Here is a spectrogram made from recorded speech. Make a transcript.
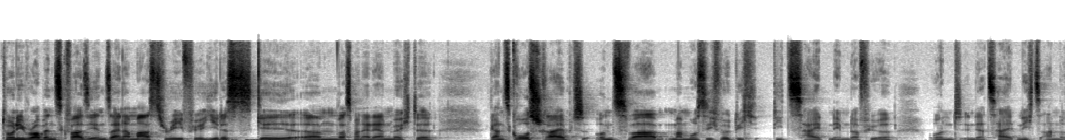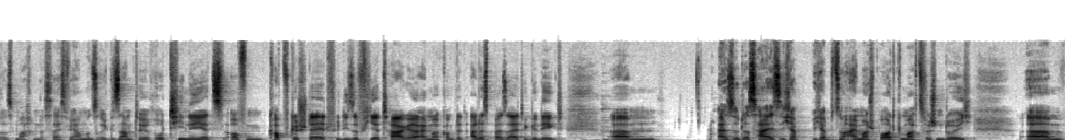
Tony Robbins quasi in seiner Mastery für jedes Skill, ähm, was man erlernen möchte, ganz groß schreibt. Und zwar, man muss sich wirklich die Zeit nehmen dafür und in der Zeit nichts anderes machen. Das heißt, wir haben unsere gesamte Routine jetzt auf den Kopf gestellt für diese vier Tage, einmal komplett alles beiseite gelegt. Ähm, also das heißt, ich habe ich hab jetzt nur einmal Sport gemacht zwischendurch, ähm,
